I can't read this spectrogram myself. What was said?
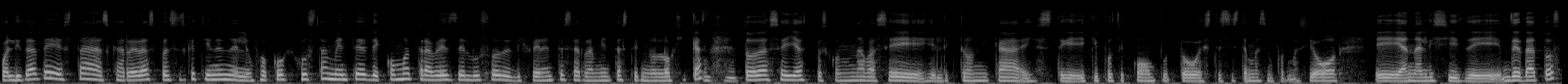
cualidad de estas carreras pues es que tienen el enfoque justamente de cómo a través del uso de diferentes herramientas tecnológicas todas ellas pues con una base electrónica, este, equipos de cómputo, este, sistemas de información, eh, análisis de, de datos,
